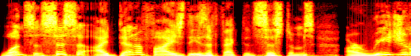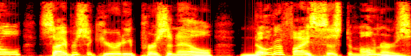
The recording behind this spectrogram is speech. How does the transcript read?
Once CISA identifies these affected systems, our regional cybersecurity personnel notify system owners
